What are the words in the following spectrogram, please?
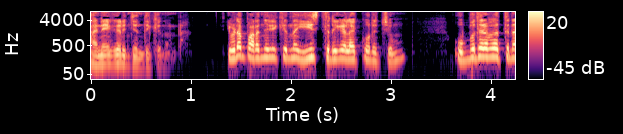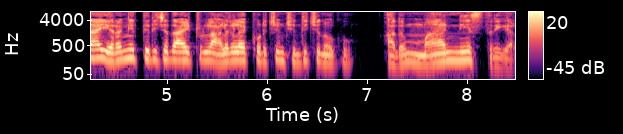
അനേകരും ചിന്തിക്കുന്നുണ്ട്. ഇവിടെ പറഞ്ഞിരിക്കുന്ന ഈ സ്ത്രീകളെക്കുറിച്ചും ഉപദ്രവത്തിനായി ഇറങ്ങിത്തിരിച്ചതായിട്ടുള്ള ആളുകളെക്കുറിച്ചും ചിന്തിച്ചു നോക്കൂ. അതും മാന്യ സ്ത്രീകൾ.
